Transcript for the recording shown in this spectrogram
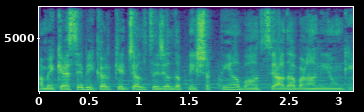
हमें कैसे भी करके जल्द से जल्द अपनी शक्तियाँ बहुत ज़्यादा बढ़ानी होंगी।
